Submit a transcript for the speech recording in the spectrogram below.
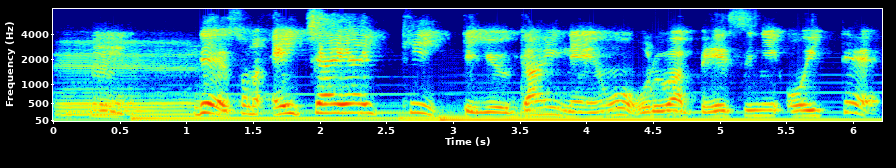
い。へー、で、その HIIT っていう概念を俺はベースに置いて、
